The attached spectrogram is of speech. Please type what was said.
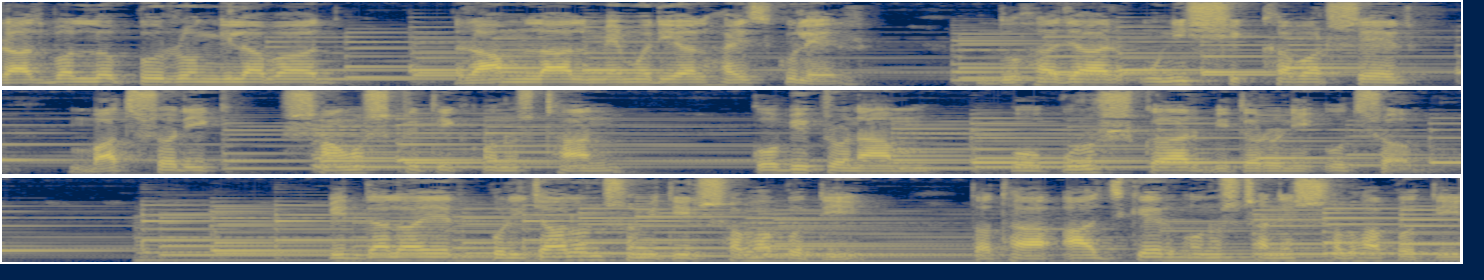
রাজবল্লভপুর রঙ্গিলাবাদ রামলাল মেমোরিয়াল হাই স্কুলের দু হাজার উনিশ শিক্ষাবর্ষের বাৎসরিক সাংস্কৃতিক অনুষ্ঠান কবি প্রণাম ও পুরস্কার বিতরণী উৎসব। বিদ্যালয়ের পরিচালন সমিতির সভাপতি তথা আজকের অনুষ্ঠানের সভাপতি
